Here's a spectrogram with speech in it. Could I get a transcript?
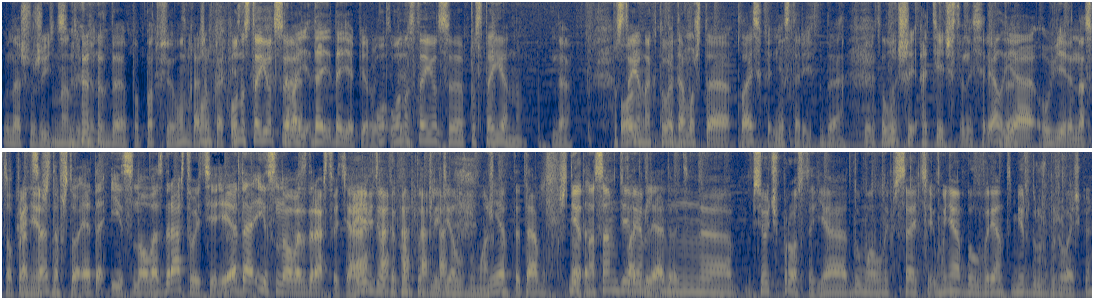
нашу жизнь на- современную. да, по- под все. Он, Скажем, он, как он есть. остается. Давай, дай, дай я первый он, он остается постоянным. Да. Постоянно Он- актуален. Потому что классика не стареет. Да. Лучший отечественный сериал, Да. я уверен на 100%, Конечно. что это и снова здравствуйте, и Да. это и снова здравствуйте. А я видел, как он подглядел в бумажку. Нет, ты там что-то Нет, на самом деле подглядывать. все очень просто. Я думал написать... У меня был вариант «Мир, дружба, жвачка».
